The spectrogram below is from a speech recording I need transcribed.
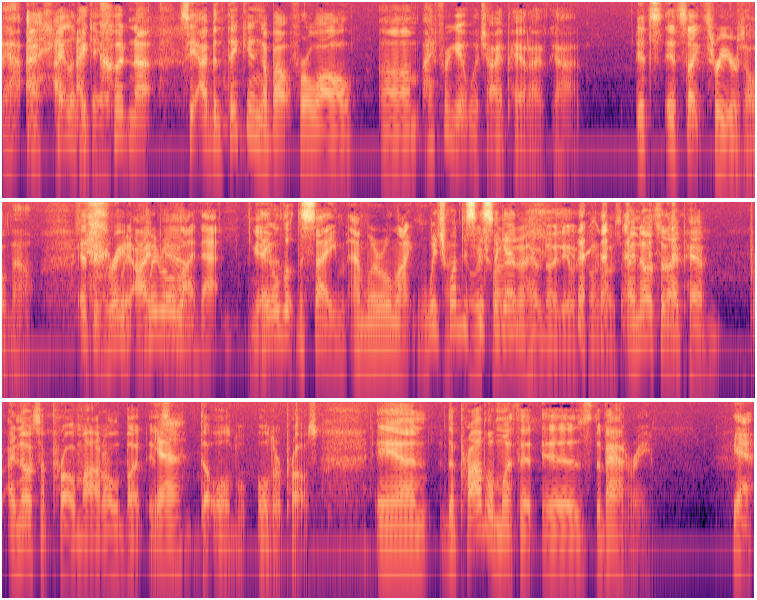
Yeah, A I, hell of I, a deal. I could not see. I've been thinking about for a while. Um, I forget which iPad I've got. It's it's like three years old now. It's a great we're, iPad. we're all like that. They all look the same, and we're all like, "Which one is Which this one? again?" I don't have no idea which one it was. I know it's an iPad. I know it's a Pro model, but it's Yeah. the old older Pros. And the problem with it is the battery. Yeah,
